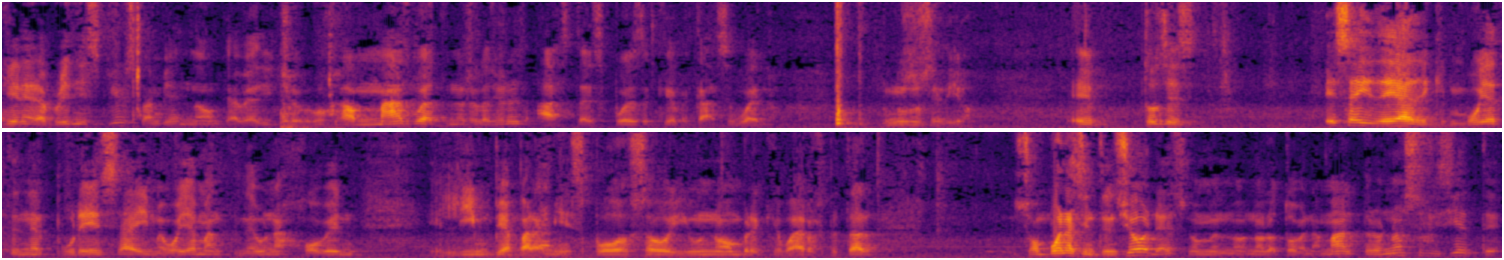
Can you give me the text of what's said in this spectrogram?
¿quién era? Britney Spears también, ¿no? Que había dicho, jamás voy a tener relaciones hasta después de que me case. Bueno, no sucedió. Entonces, esa idea de que voy a tener pureza y me voy a mantener una joven eh, limpia para mi esposo y un hombre que va a respetar, son buenas intenciones, no, no, lo tomen a mal, pero no es suficiente.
